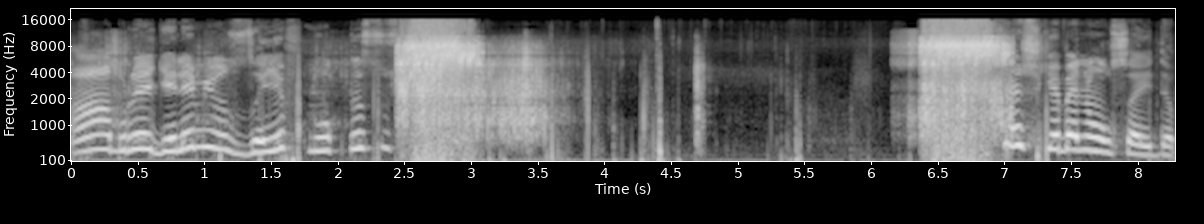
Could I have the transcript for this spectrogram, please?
Aa buraya gelemiyoruz. Zayıf noktası. Keşke ben olsaydım.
